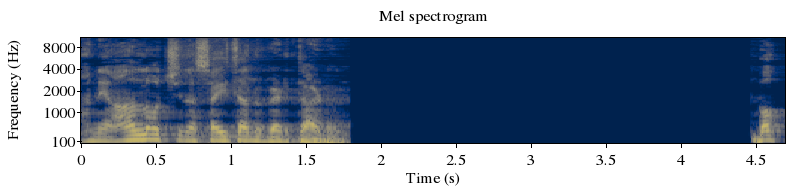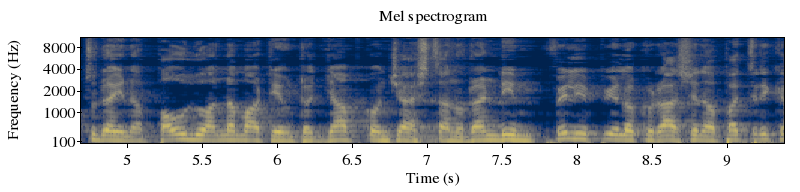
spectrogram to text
అనే ఆలోచన సైతాను పెడతాడు. భక్తుడైన పౌలు అన్నమాట ఏమిటో జ్ఞాపకం చేస్తాను. రండి. ఫిలిపియులకు రాసిన పత్రిక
